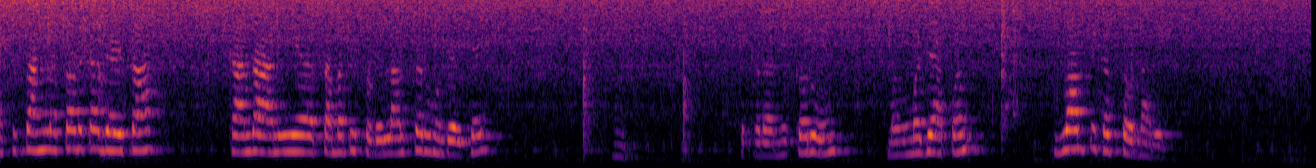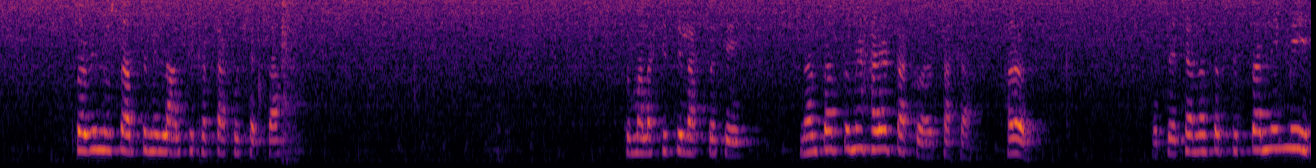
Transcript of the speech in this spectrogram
असं चांगला तडका द्यायचा. कांदा आणि टमाटे थोडे लालसर होऊन द्यायचे. तिकडाने करून मग मध्ये आपण लाल तिखट सोडणार आहे. चवीनुसार तुम्ही लाल तिखट टाकू शकता. तुम्हाला किती लागतं ते. नंतर तुम्ही हळद टाक टाका हळद. तर त्याच्यानंतर शिस्तांनी मीठ.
